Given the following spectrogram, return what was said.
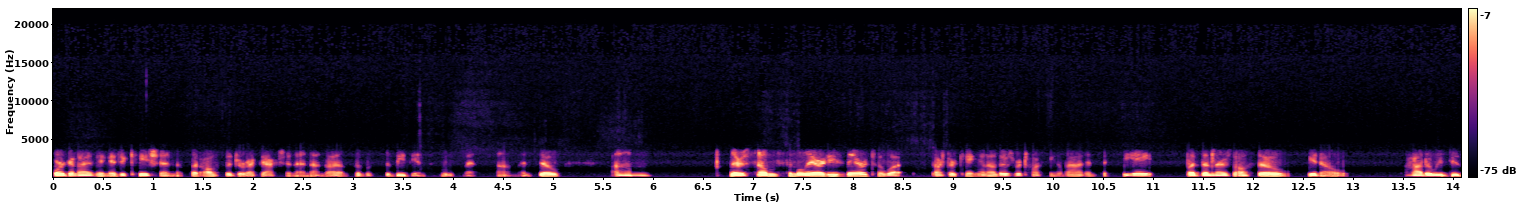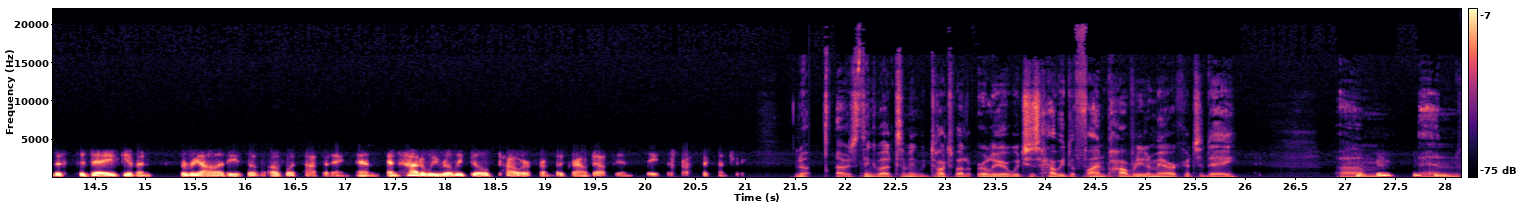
organizing education, but also direct action and uh, the disobedience movement. Um, and so um, there's some similarities there to what Dr. King and others were talking about in 68, but then there's also, you know, how do we do this today given the realities of, what's happening and, and how do we really build power from the ground up in states across the country? You know, I was thinking about something we talked about earlier, which is how we define poverty in America today. Um, mm-hmm. And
